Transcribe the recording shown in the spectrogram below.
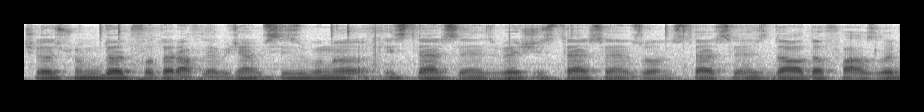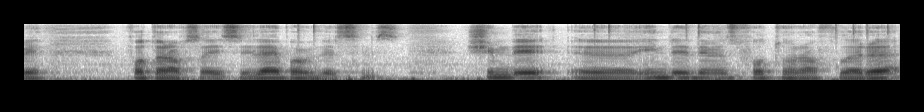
Çalışmamı 4 fotoğrafla yapacağım. Siz bunu isterseniz 5, isterseniz 10, isterseniz daha da fazla bir fotoğraf sayısıyla yapabilirsiniz. Şimdi e, indirdiğimiz fotoğrafları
